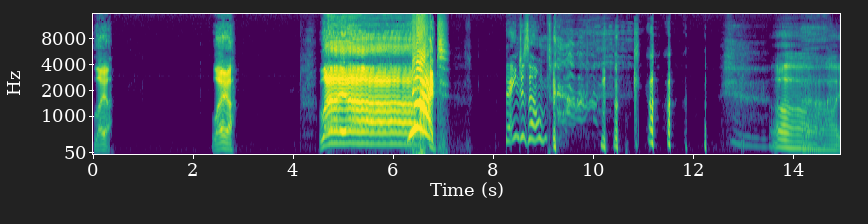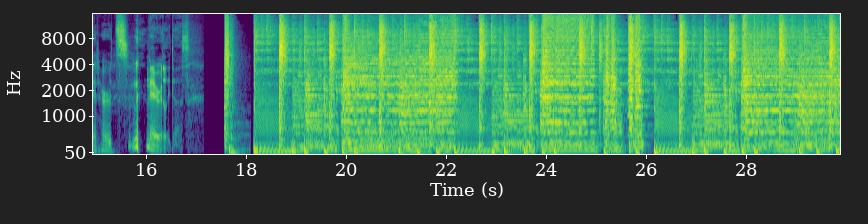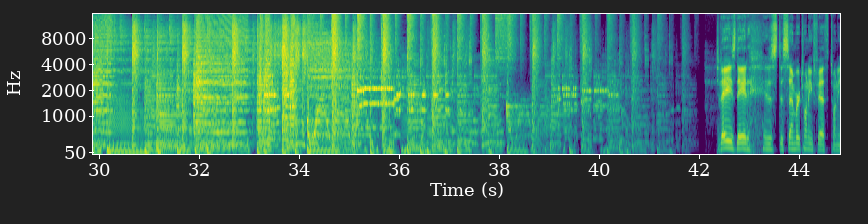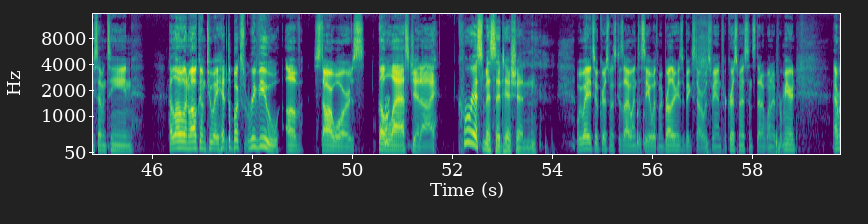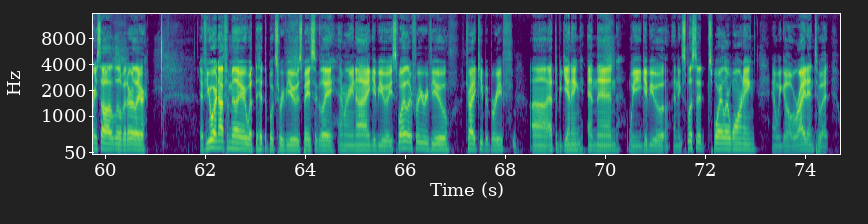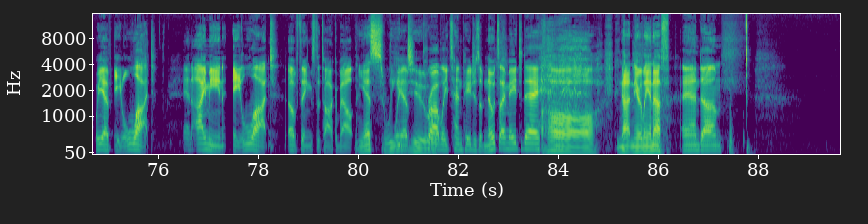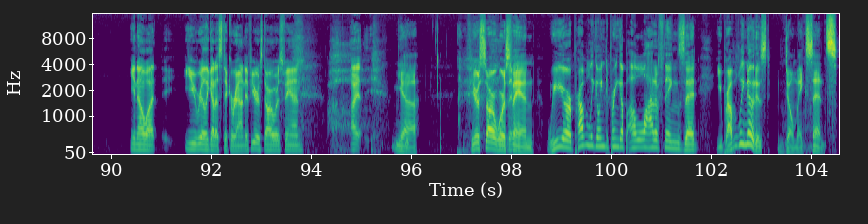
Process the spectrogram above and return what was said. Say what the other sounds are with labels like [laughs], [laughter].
Leia. Leia. Leia! What? Danger zone. [laughs] [laughs] Oh, it hurts. it really does. Today's date is December 25th, 2017. Hello and welcome to a Hit the Books review of Star Wars The Last Jedi. Christmas edition. [laughs] We waited till Christmas because I went to see it with my brother. He's a big Star Wars fan for Christmas instead of when it premiered. Emery saw it a little bit earlier. If you are not familiar with the Hit the Books reviews, basically, Emery and I give you a spoiler free review, try to keep it brief uh, at the beginning, and then we give you an explicit spoiler warning, and we go right into it. We have a lot, and I mean a lot of things to talk about. Yes, we, We have do. probably 10 pages of notes I made today. Oh, [laughs] not nearly enough. And um, you know what? You really got to stick around. If you're a Star Wars fan, [sighs] I Yeah. If you're a Star Wars fan, we are probably going to bring up a lot of things that you probably noticed don't make sense.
